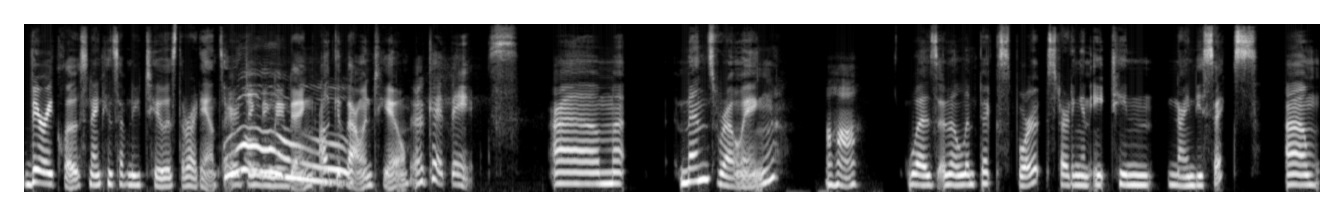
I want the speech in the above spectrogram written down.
Very close. 1972 is the right answer. Ding, ding, ding, ding. I'll give that one to you. Okay, thanks. Um, men's rowing Uh huh. was an Olympic sport starting in 1896. Um,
